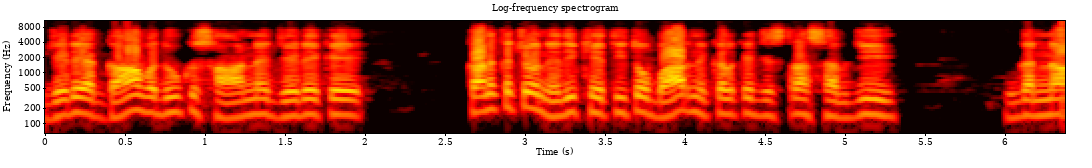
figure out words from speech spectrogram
ਜਿਹੜੇ ਅਗਾਂਹ ਵਧੂ ਕਿਸਾਨ ਨੇ ਜਿਹੜੇ ਕਿ ਕਣਕ ਝੋਨੇ ਦੀ ਖੇਤੀ ਤੋਂ ਬਾਹਰ ਨਿਕਲ ਕੇ ਜਿਸ ਤਰ੍ਹਾਂ ਸਬਜ਼ੀ ਗੰਨਾ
